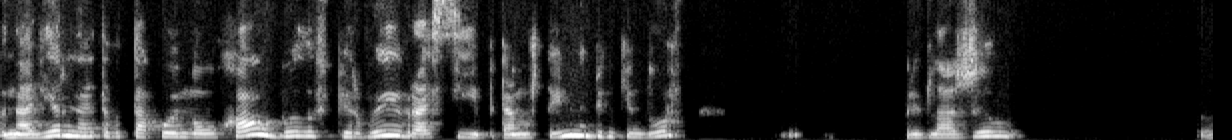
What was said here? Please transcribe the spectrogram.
наверное, это вот такое ноу-хау было впервые в России, потому что именно Бенкендорф предложил э,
